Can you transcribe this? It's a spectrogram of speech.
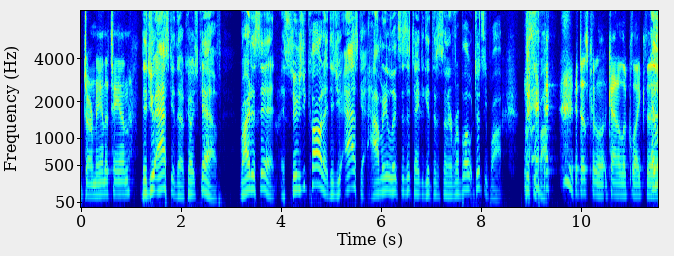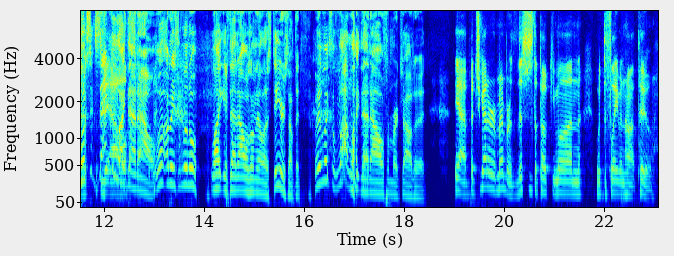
Darmanitan. Did you ask it though, Coach Kev? Write us in. As soon as you caught it, did you ask it how many licks does it take to get to the center of a blow Tootsie Pop? Tootsie Pop. it does kind of kind of look like the. it looks exactly like that owl. Well, I mean, it's a little like if that owl was on LSD or something, but it looks a lot like that owl from our childhood. Yeah, but you got to remember, this is the Pokemon with the flaming hot poo.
